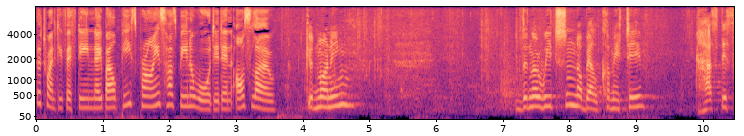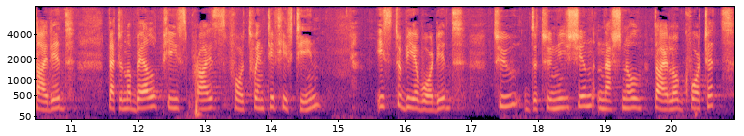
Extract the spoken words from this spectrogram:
The 2015 Nobel Peace Prize has been awarded in Oslo. Good morning. The Norwegian Nobel Committee has decided that the Nobel Peace Prize for 2015 is to be awarded to the Tunisian National Dialogue Quartet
